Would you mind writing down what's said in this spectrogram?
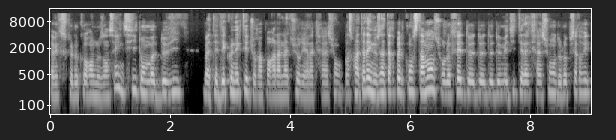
avec ce que le Coran nous enseigne. Si ton mode de vie bah, tu es déconnecté du rapport à la nature et à la création. Allah il nous interpelle constamment sur le fait de, de, de, méditer la création, de l'observer.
